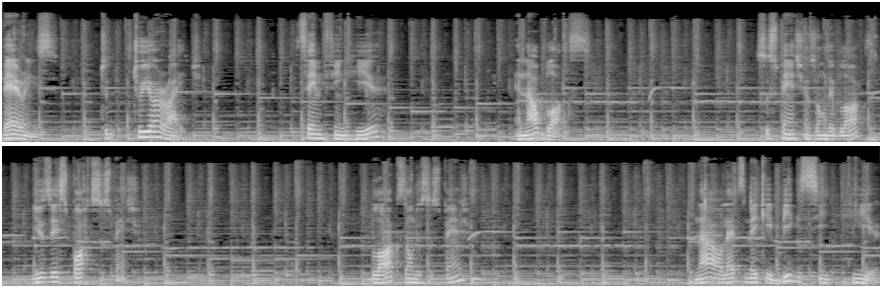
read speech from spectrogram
bearings to, your right. Same thing here. And now blocks. Suspensions on the blocks. Use a sport suspension. Blocks on the suspension. Now let's make a big C here.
